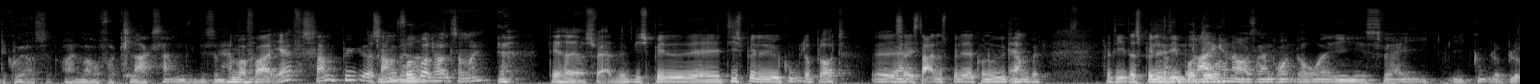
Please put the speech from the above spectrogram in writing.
det kunne jeg også. Og han var jo fra Klakshamn. Ligesom han var fra ja, samme by og samme fodboldhold som mig. Ja. Det havde jeg jo svært ved. Vi spillede, øh, de spillede jo gult og blåt, øh, ja. så i starten spillede jeg kun udkampe. Ja. Fordi der spillede de Bordeaux. Dreng, han har også rendt rundt over i Sverige i, i gul og blå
